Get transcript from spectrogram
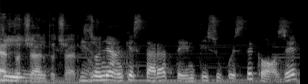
certo, certo, certo. Bisogna anche stare attenti su queste cose,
